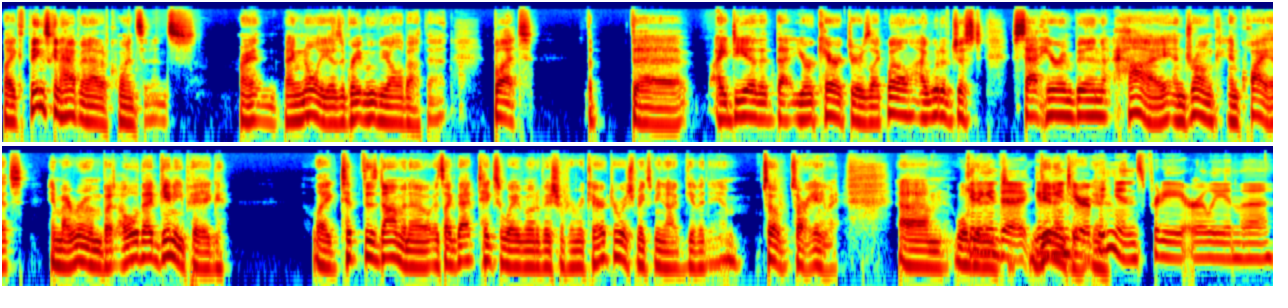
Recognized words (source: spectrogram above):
Like things can happen out of coincidence, right? Magnolia is a great movie all about that. But the the idea that that your character is like, well, I would have just sat here and been high and drunk and quiet in my room, but oh, that guinea pig like tipped this domino. It's like that takes away motivation from your character, which makes me not give a damn. So sorry. Anyway, um, we'll getting get into, into, getting get into, into your it, opinions yeah. pretty early in the,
